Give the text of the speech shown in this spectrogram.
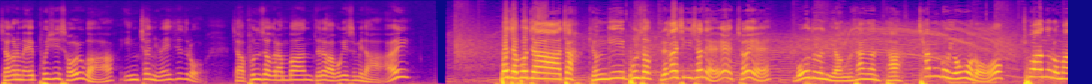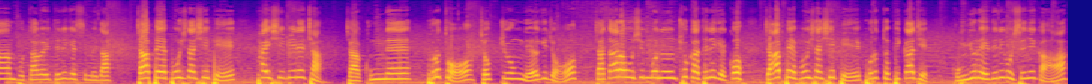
자 그러면 FC 서울과 인천 유나이티드로 자 분석을 한번 들어가 보겠습니다. 에이? 보자 보자. 자 경기 분석 들어가시기 전에 저의 모든 영상은 다 참고용으로 초안으로만 부탁을 드리겠습니다 자 앞에 보시다시피 81회차. 자 국내 프로토 적중 내역이죠. 자 따라오신 분은 축하드리겠고 자 앞에 보시다시피 프로토피까지 공유를 해드리고 있으니까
